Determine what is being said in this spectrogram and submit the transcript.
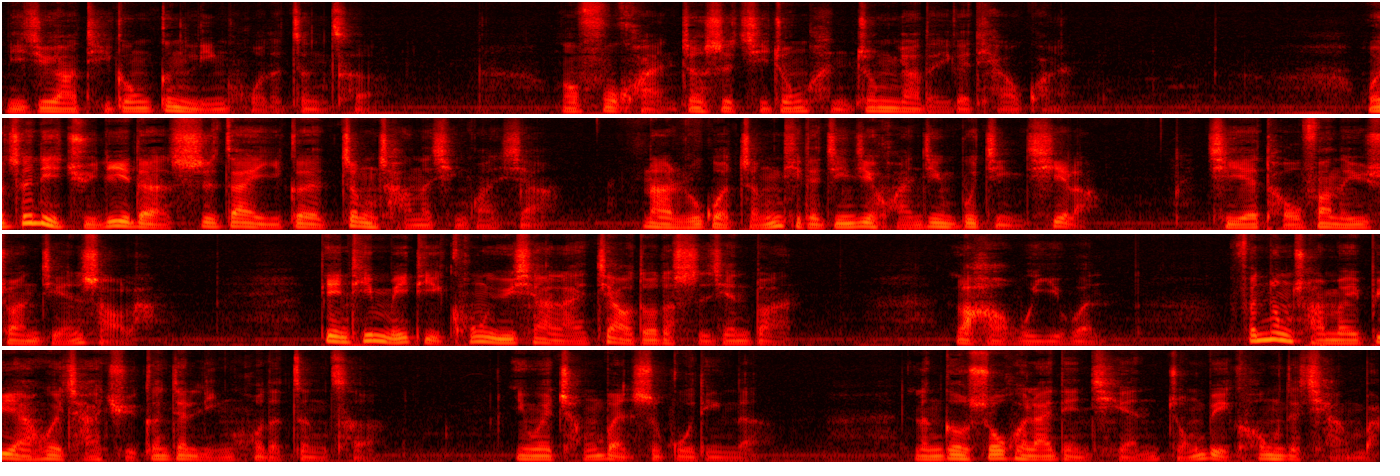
你就要提供更灵活的政策，而付款正是其中很重要的一个条款。我这里举例的是在一个正常的情况下，那如果整体的经济环境不景气了，企业投放的预算减少了，电梯媒体空余下来较多的时间段，那毫无疑问，分众传媒必然会采取更加灵活的政策，因为成本是固定的。能够收回来点钱，总比空着强吧？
